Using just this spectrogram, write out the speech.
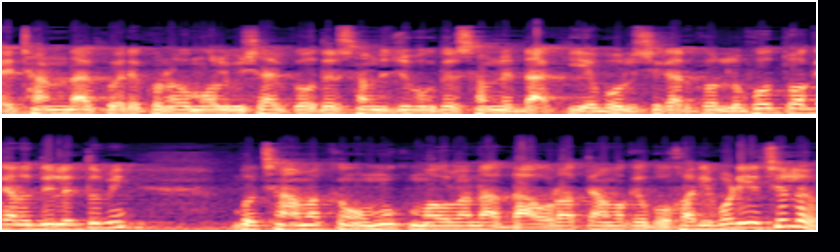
এই ঠান্ডা করে কোনো মৌলবী সাহেবকে ওদের সামনে, যুবকদের সামনে ডাকিয়ে ভুল স্বীকার করল। ফতুয়া কেন দিলে তুমি? বলছে, আমাকে অমুক মাওলানা দাওরাতে আমাকে বোখারি পড়িয়েছিল,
